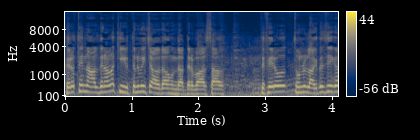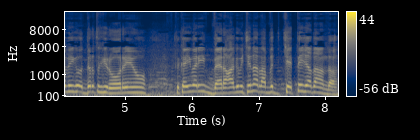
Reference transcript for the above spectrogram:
ਫਿਰ ਉੱਥੇ ਨਾਲ ਦੇ ਨਾਲ ਕੀਰਤਨ ਵੀ ਚੱਲਦਾ ਹੁੰਦਾ ਦਰਬਾਰ ਸਾਹਿਬ। ਤੇ ਫਿਰ ਉਹ ਤੁਹਾਨੂੰ ਲੱਗਦਾ ਸੀਗਾ ਵੀ ਉਧਰ ਤੁਸੀਂ ਰੋ ਰਹੇ ਹੋ? ਤੇ ਕਈ ਵਾਰੀ ਬੈਰਾਗ ਵਿੱਚ ਨਾ ਰੱਬ ਚੇਤੇ ਜ਼ਿਆਦਾ ਆਉਂਦਾ।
